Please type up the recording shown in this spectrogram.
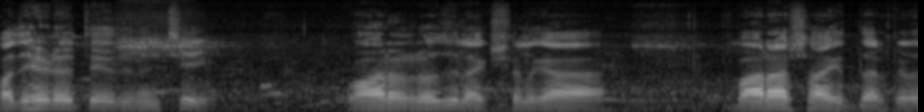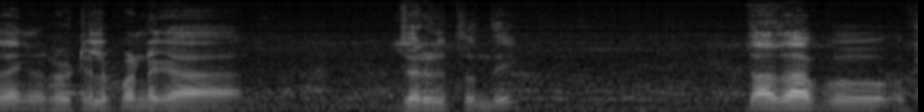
పదిహేడవ తేదీ నుంచి వారం రోజులు యాక్చువల్గా బారా షాహిద్ దగ్గర రొట్టెల పండుగ జరుగుతుంది. దాదాపు ఒక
